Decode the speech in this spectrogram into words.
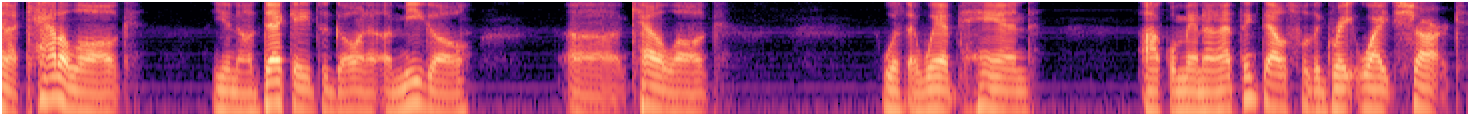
in a catalog, you know, decades ago in an Amigo uh, catalog with a webbed hand Aquaman, and I think that was for the Great White Shark.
